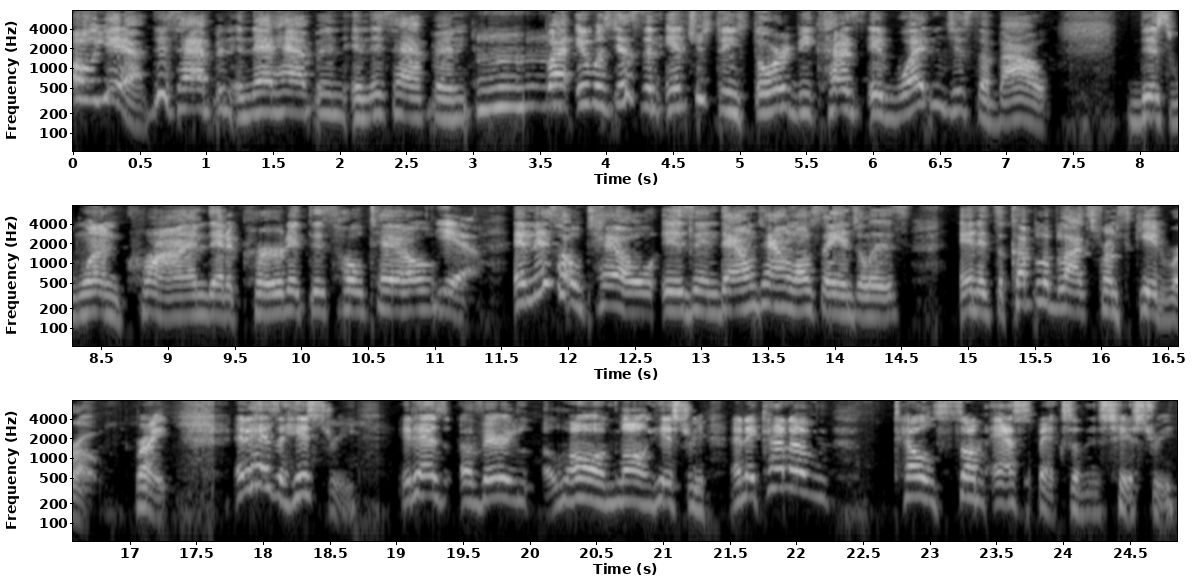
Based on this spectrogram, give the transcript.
oh yeah, this happened and that happened and this happened. Mhm. But it was just an interesting story because it wasn't just about this one crime that occurred at this hotel. yeah, And this hotel is in downtown Los Angeles and it's a couple of blocks from Skid Row. right. And it has a history. It has a very long, long history, and it kind of tells some aspects of this history.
